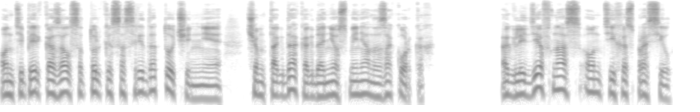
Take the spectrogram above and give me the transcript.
Он теперь казался только сосредоточеннее, чем тогда, когда нес меня на закорках. Оглядев нас, он тихо спросил.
